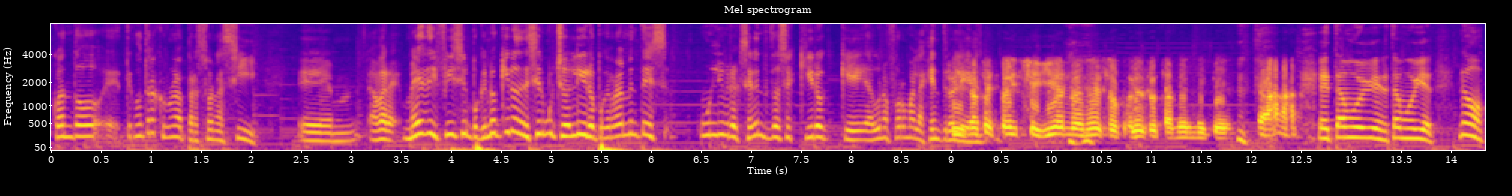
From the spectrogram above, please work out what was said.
cuando eh, te encontrás con una persona así, eh, a ver, me es difícil porque no quiero decir mucho del libro, porque realmente es un libro excelente, entonces quiero que de alguna forma la gente lo lea. Yo te estoy siguiendo en eso, por eso también me quedo. está muy bien, está muy bien. No,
